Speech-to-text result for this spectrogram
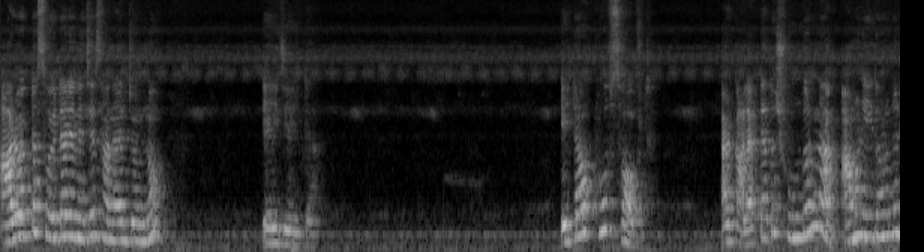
আরও একটা সোয়েটার এনেছে সানায়ের জন্য। এই যে এটা। এটাও খুব সফট। আর কালারটা এত সুন্দর না, আমার এই ধরনের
